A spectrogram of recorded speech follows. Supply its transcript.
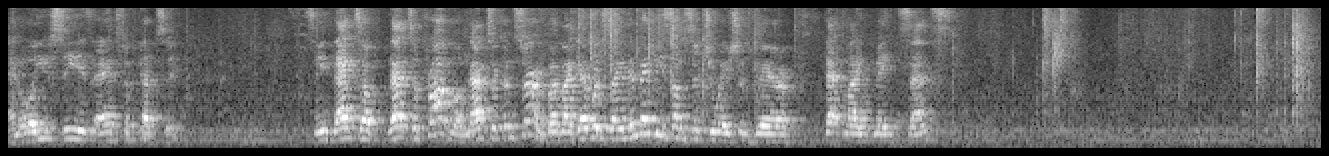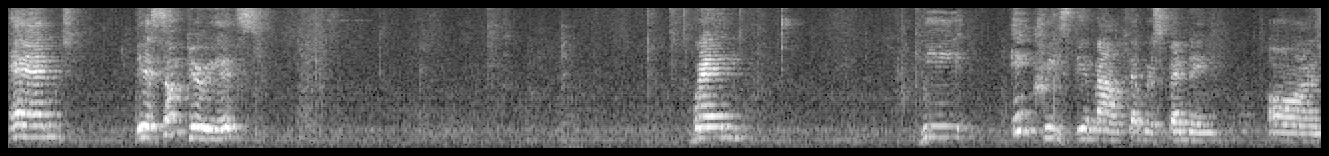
and all you see is ads for Pepsi. See, that's a that's a problem. That's a concern. But like Edward's saying, there may be some situations where that might make sense. And there's some periods when we increase the amount that we're spending on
